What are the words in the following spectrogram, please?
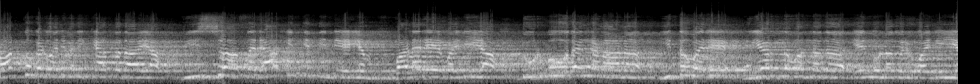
വാക്കുകൾ അനുവദിക്കാത്തതായ വിശ്വാസ രാഹിത്യത്തിന്റെയും വളരെ വലിയ ദുർഭൂതങ്ങളാണ് ഇതുവരെ ഉയർന്നു വന്നത് എന്നുള്ളത് ഒരു വലിയ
